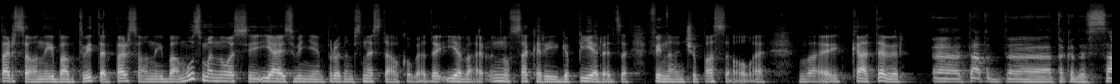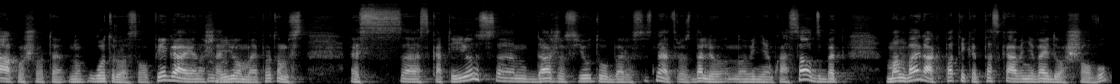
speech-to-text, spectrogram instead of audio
personībām, Twitter personībām uzmanos, ja aiz viņiem, protams, nestāv kaut kāda ievēr, nu, sakarīga pieredze finanšu pasaulē. Vai kā tev ir? Tā tad, tā, kad es sāku šo te, nu, otro savu pieejamību šai mm -hmm. jomai, protams, uh, Es uh, skatījos um, dažus youtuberus, es neatceros daļu no viņiem, kā sauc, bet man vairāk patika tas, kā viņi veido šovu.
